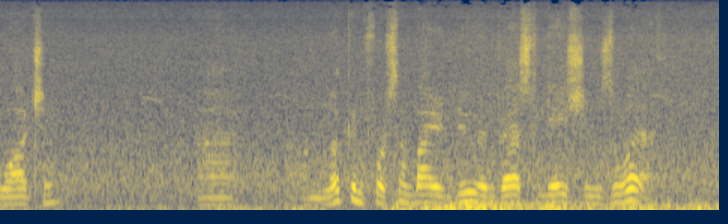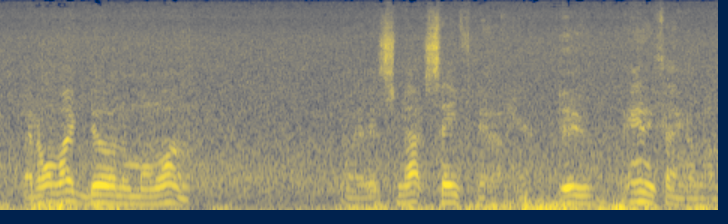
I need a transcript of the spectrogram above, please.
watching. Uh, I'm looking for somebody to do investigations with. I don't like doing them alone. Uh, it's not safe down here to do anything alone.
